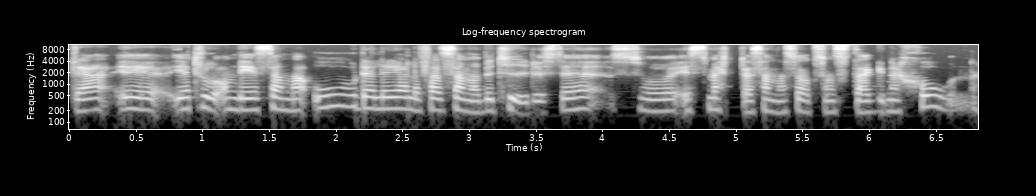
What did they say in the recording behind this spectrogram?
smärta, eh, jag tror om det är samma ord eller i alla fall samma betydelse så är smärta samma sak som stagnation.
